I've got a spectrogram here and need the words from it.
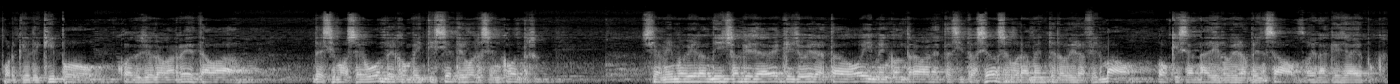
Porque el equipo, cuando yo lo agarré, estaba decimosegundo y con 27 goles en contra. Si a mí me hubieran dicho aquella vez que yo hubiera estado hoy y me encontraba en esta situación, seguramente lo hubiera firmado. O quizás nadie lo hubiera pensado en aquella época.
